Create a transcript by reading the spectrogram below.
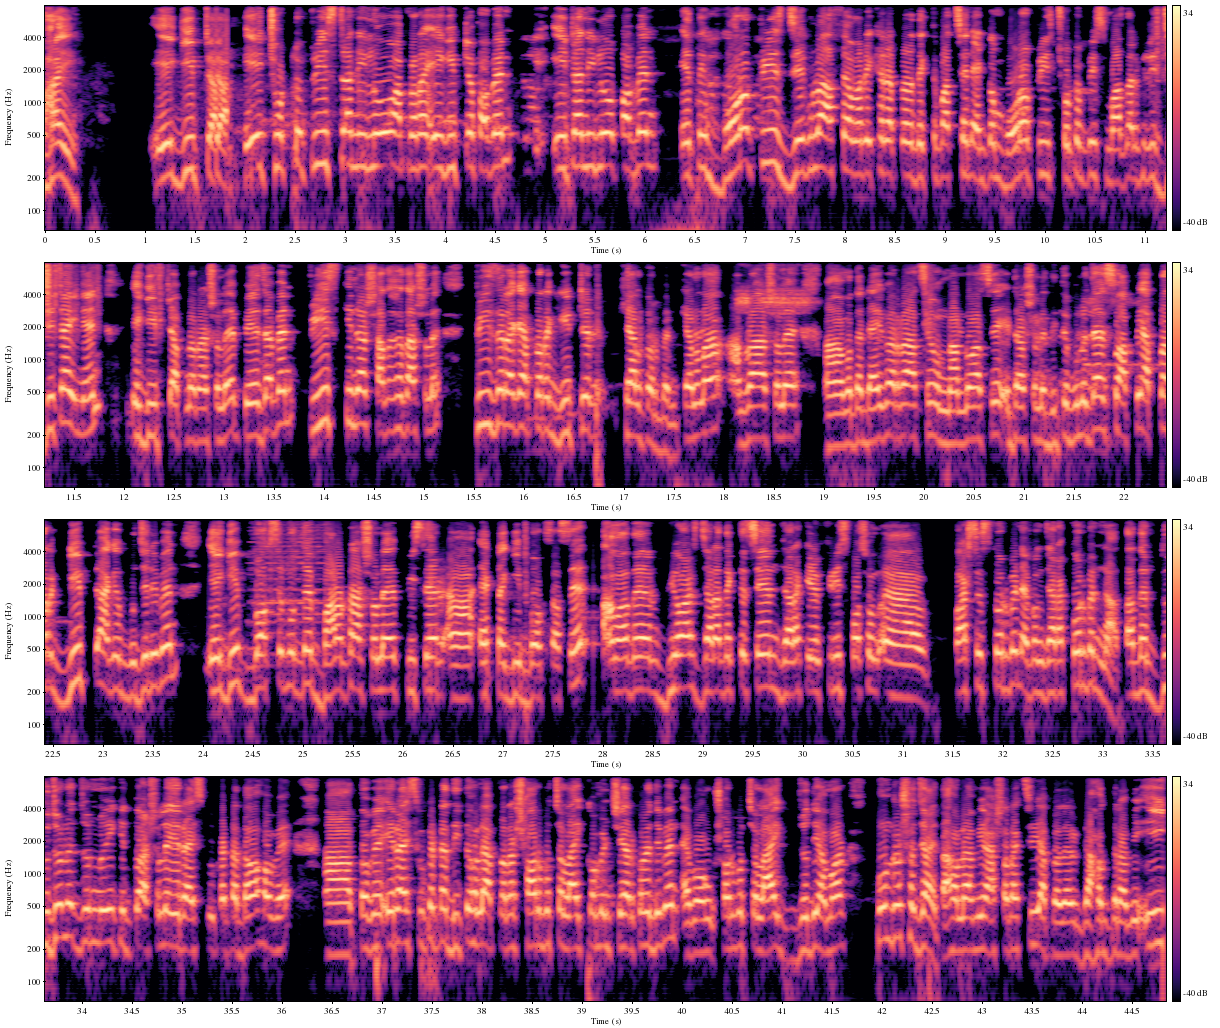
ভাই এই গিফটটা এই ছোট্ট ফ্রিজটা নিলেও আপনারা এই গিফটটা পাবেন এটা নিলেও পাবেন। এতে বড় ফ্রিজ যেগুলো আছে আমার এখানে আপনারা দেখতে পাচ্ছেন, একদম বড় ফ্রিজ ছোট ফ্রিজ মাজার ফ্রিজ যেটাই নেন, এই গিফটটা আপনারা আসলে পেয়ে যাবেন। ফ্রিজ কেনার সাথে সাথে আসলে ফ্রিজের আগে আপনারা গিফটের খেয়াল করবেন। কেননা আমরা আসলে আমাদের ড্রাইভাররা আছে, অন্যান্য আছে, এটা আসলে দিতে ভুলে যায়। সো আপনি আপনার গিফট আগে বুঝে নেবেন। এই গিফট বক্সের মধ্যে বারোটা আসলে পিসের একটা গিফট বক্স আছে। আমাদের ভিউয়ার্স যারা দেখতেছেন, যারা ফ্রিজ পছন্দ পারচেস করবেন এবং যারা করবেন না, তাদের দুজনের জন্যই কিন্তু আসলে এই রাইস কুকারটা দেওয়া হবে। তবে এই রাইস কুকারটা দিতে হলে আপনারা সর্বোচ্চ লাইক কমেন্ট শেয়ার করে দিবেন এবং সর্বোচ্চ লাইক যদি আমার পনেরোশো যায়, তাহলে আমি আশা রাখছি আপনাদের গ্রাহকদের আমি এই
